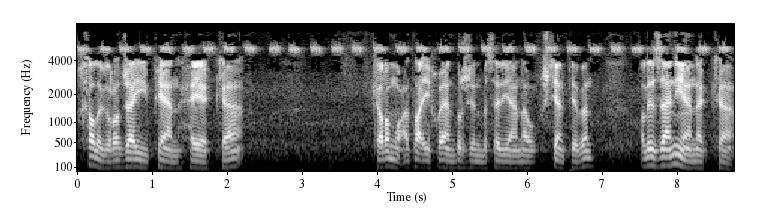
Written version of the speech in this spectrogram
خلق رجاي بيان هيك كرم وعطاء خوان برجن بسريانا وشتيان بيبن. الله زانيانا ك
